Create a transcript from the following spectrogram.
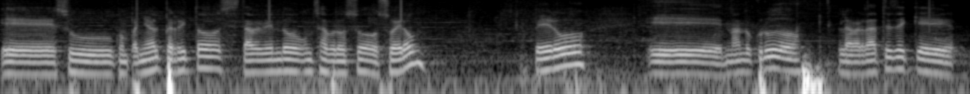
eh, su compañero el perrito se está bebiendo un sabroso suero, pero eh, no ando crudo. La verdad es de que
